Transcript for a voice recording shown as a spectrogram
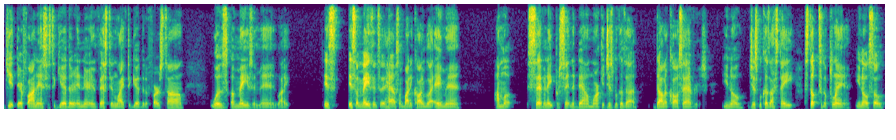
get their finances together and their investing life together the first time was amazing, man. Like it's it's amazing to have somebody call be like, "Hey, man, I'm up seven, eight percent in the down market just because I dollar cost average." You know, just because I stayed stuck to the plan. You know, so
